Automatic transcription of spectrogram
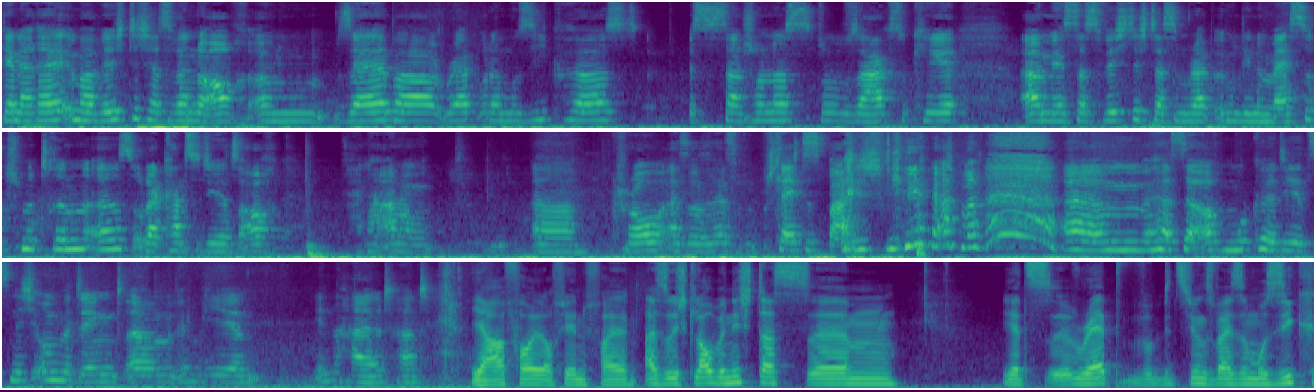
generell immer wichtig? Also wenn du auch ähm, selber Rap oder Musik hörst, ist es dann schon, dass du sagst, okay, äh, mir ist das wichtig, dass im Rap irgendwie eine Message mit drin ist? Oder kannst du dir jetzt auch, keine Ahnung, äh, Crow, also das ist ein schlechtes Beispiel, aber ähm, hörst ja auch Mucke, die jetzt nicht unbedingt ähm, irgendwie Inhalt hat. Ja, voll, auf jeden Fall. Also ich glaube nicht, dass ähm, jetzt äh, Rap beziehungsweise Musik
